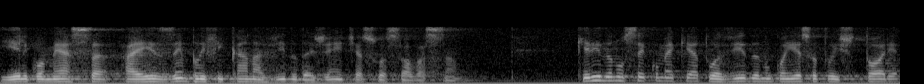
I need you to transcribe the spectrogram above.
e Ele começa a exemplificar na vida da gente a sua salvação. Querido, eu não sei como é que é a tua vida, não conheço a tua história,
